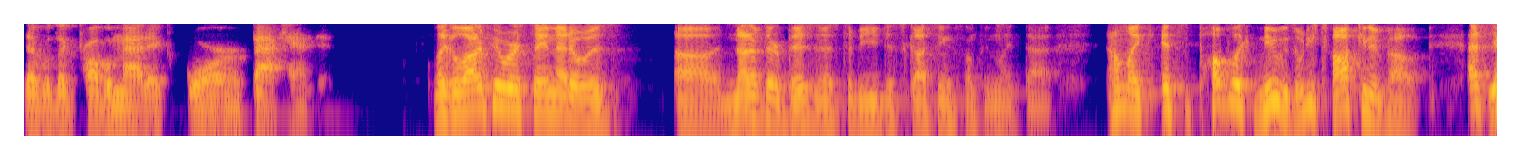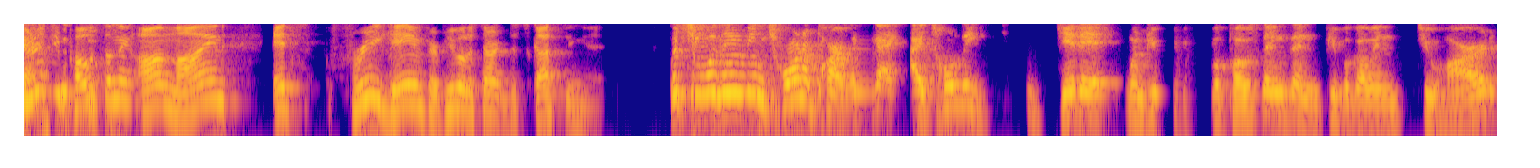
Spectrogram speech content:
that was like problematic or backhanded. like a lot of people were saying that it was uh, none of their business to be discussing something like that. And I'm like, it's public news. What are you talking about? As soon as you post something online, it's free game for people to start discussing it. But she wasn't even being torn apart. Like I, I totally get it when people post things and people go in too hard,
